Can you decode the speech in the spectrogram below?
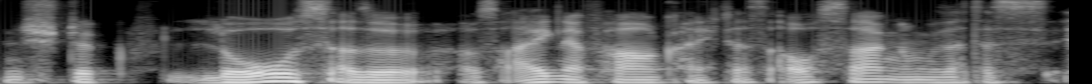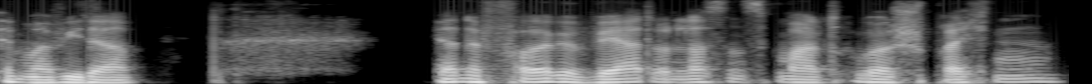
ein, Stück los. Also aus eigener Erfahrung kann ich das auch sagen. Und gesagt, das ist immer wieder ja eine Folge wert. Und lass uns mal drüber sprechen,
